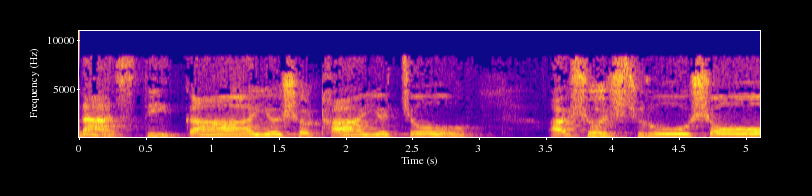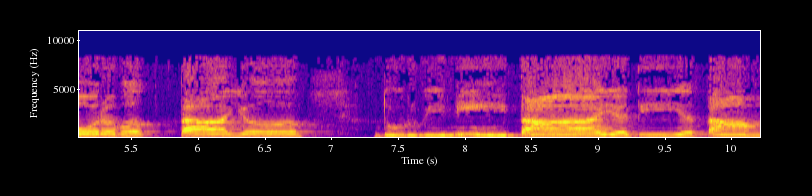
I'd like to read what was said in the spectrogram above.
नास्तिकाय शठाय च अशुश्रूषोरभक्ताय दुर्विनीताय दीयताम्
